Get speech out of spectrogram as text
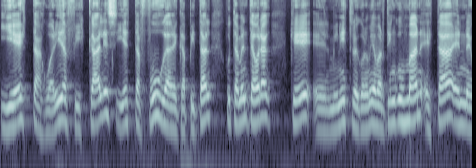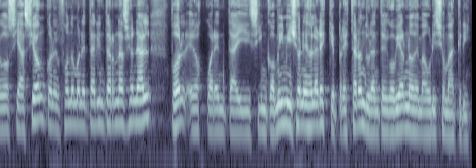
y estas guaridas fiscales y esta fuga de capital, justamente ahora que el ministro de Economía Martín Guzmán está en negociación con el Fondo Monetario Internacional por los 45 mil millones de dólares que prestaron durante el gobierno de Mauricio Macri?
